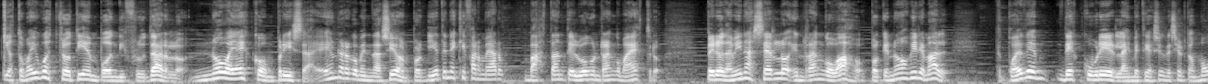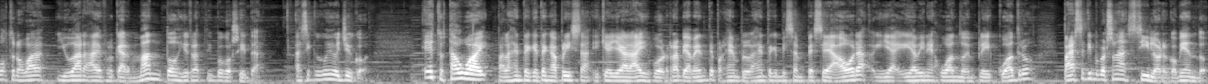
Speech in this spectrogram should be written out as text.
que os tomáis vuestro tiempo en disfrutarlo, no vayáis con prisa, es una recomendación, porque ya tenéis que farmear bastante luego en rango maestro, pero también hacerlo en rango bajo, porque no os viene mal puedes descubrir la investigación de ciertos monstruos, va a ayudar a desbloquear mantos y otro tipo de cositas. Así que como digo chicos, esto está guay para la gente que tenga prisa y quiere llegar a Iceborne rápidamente. Por ejemplo, la gente que empieza en PC ahora y ya, viene jugando en Play 4. Para ese tipo de personas sí lo recomiendo.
